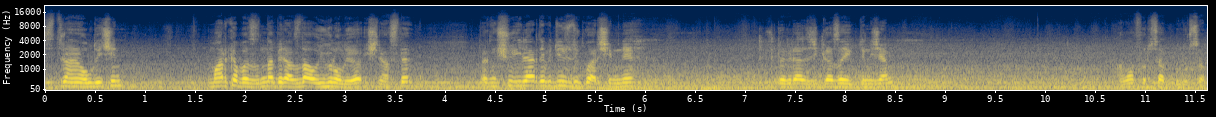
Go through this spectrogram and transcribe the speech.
Citroen olduğu için marka bazında biraz daha uygun oluyor işin aslı. Bakın şu ileride bir düzlük var şimdi. Şurada birazcık gaza yükleneceğim. Ama fırsat bulursam.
